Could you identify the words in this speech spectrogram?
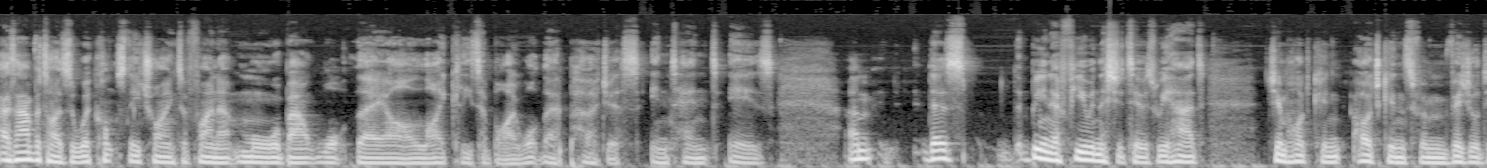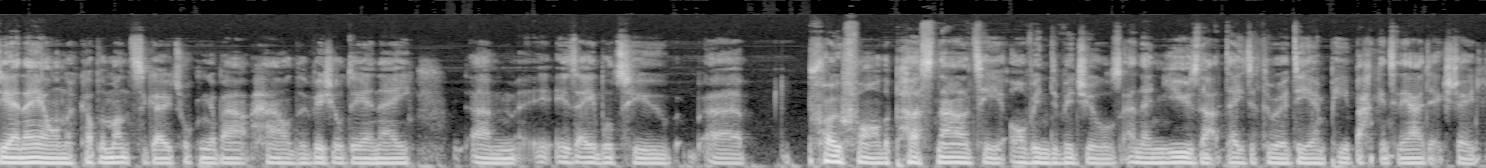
as advertisers we're constantly trying to find out more about what they are likely to buy what their purchase intent is. Um, there's been a few initiatives. We had jim Hodgkin, hodgkins from visual dna on a couple of months ago talking about how the visual dna um, is able to uh, profile the personality of individuals and then use that data through a DMP back into the ad exchange.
